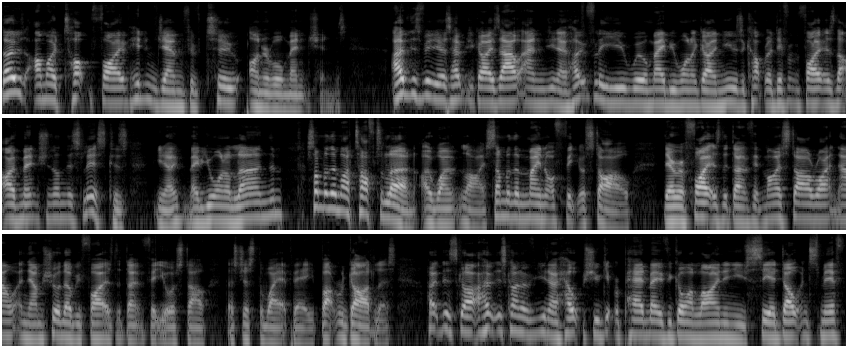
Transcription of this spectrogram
Those are my top 5 hidden gems with two honourable mentions. I hope this video has helped you guys out and, you know, hopefully you will maybe want to go and use a couple of different fighters that I've mentioned on this list because, you know, maybe you want to learn them. Some of them are tough to learn, I won't lie. Some of them may not fit your style. There are fighters that don't fit my style right now and I'm sure there'll be fighters that don't fit your style. That's just the way it be. But regardless, hope this guy, I hope this kind of, you know, helps you get prepared maybe if you go online and you see a Dalton Smith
